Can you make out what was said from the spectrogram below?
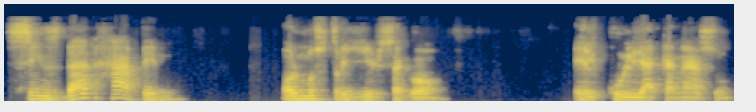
since that happened almost three years ago el culiacanazo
